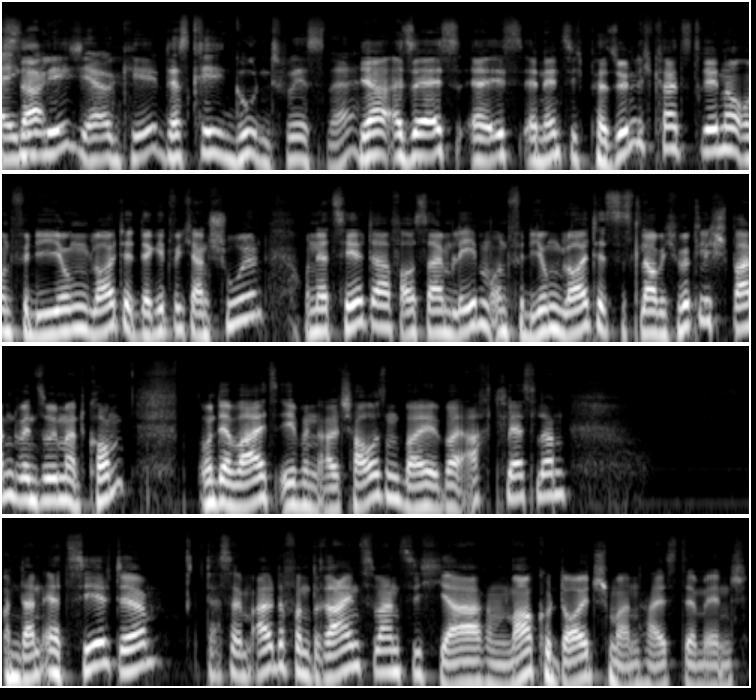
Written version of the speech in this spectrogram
ich sag- Eigentlich, ja, okay. Das kriegt einen guten Twist, ne? Ja, also er ist, er ist, er nennt sich Persönlichkeitstrainer und für die jungen Leute, der geht wirklich an Schulen und erzählt da aus seinem Leben und für die jungen Leute ist es, glaube ich, wirklich spannend, wenn so jemand kommt. Und er war jetzt eben in Altschaußen bei, bei Achtklässlern und dann erzählt er, dass er im Alter von 23 Jahren, Marco Deutschmann heißt der Mensch,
